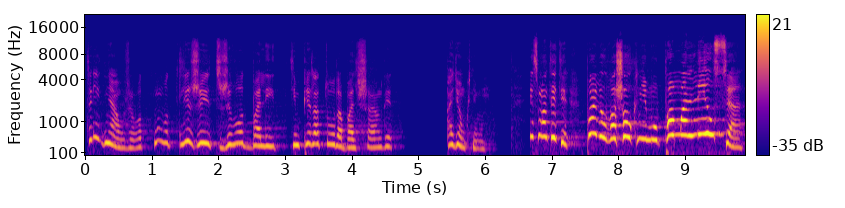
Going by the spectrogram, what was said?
Три дня уже, вот, ну вот лежит, живот болит, температура большая. Он говорит, пойдем к нему. И смотрите, Павел вошел к нему, помолился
